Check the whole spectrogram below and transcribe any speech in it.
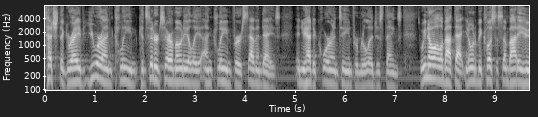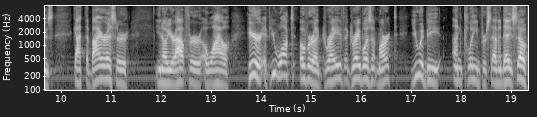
touched the grave, you were unclean, considered ceremonially unclean for seven days. And you had to quarantine from religious things. So we know all about that. You don't want to be close to somebody who's got the virus or, you know, you're out for a while. Here, if you walked over a grave, a grave wasn't marked, you would be unclean for seven days. So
